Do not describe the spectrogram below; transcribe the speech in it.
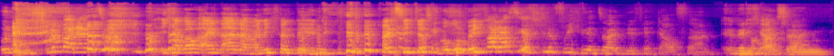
Und einen Schlüpper dazu. Ich habe auch einen an, aber nicht von denen. Weiß nicht, das beruhigt. Bevor das jetzt schlüpfrig wird, sollten wir vielleicht aufhören. Würde ich auch sagen.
